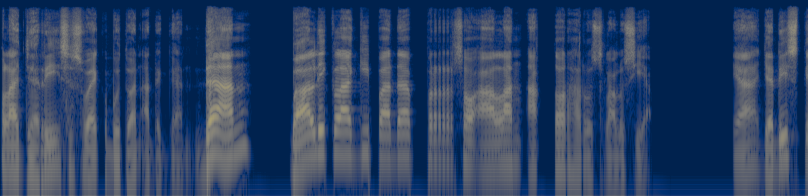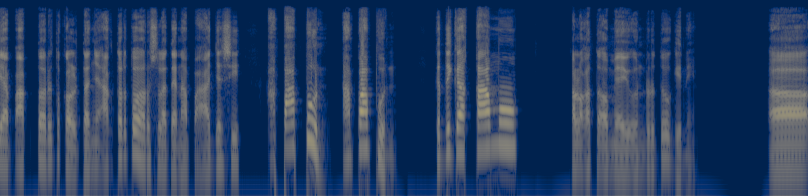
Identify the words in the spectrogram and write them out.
pelajari sesuai kebutuhan adegan dan balik lagi pada persoalan aktor harus selalu siap ya jadi setiap aktor itu kalau ditanya aktor tuh harus latihan apa aja sih apa pun apa pun ketika kamu kalau kata Om Yayu Undur tuh gini uh,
